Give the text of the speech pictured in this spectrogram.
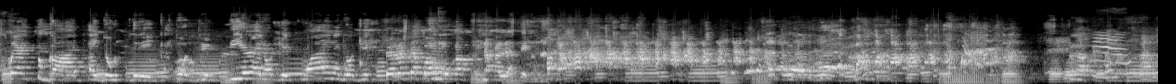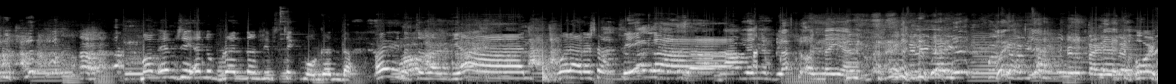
Swear to God, I don't drink. I don't drink beer, I don't drink wine, I don't drink... Pero siya po ang mukhang pinakalasing. Ma'am MJ, ano brand ng lipstick mo? Ganda. Ay, natural yan. Wala na siyang makeup. Yan yung blush on na yan. Wait lang. Edward.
